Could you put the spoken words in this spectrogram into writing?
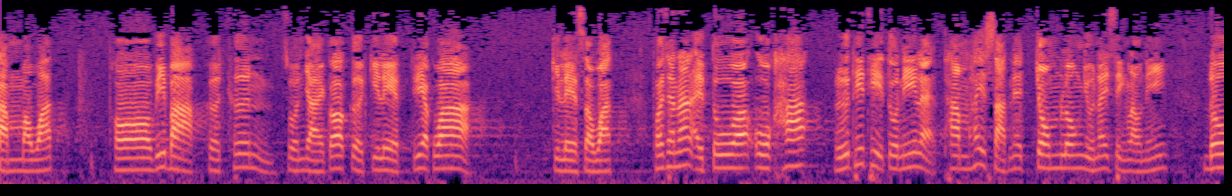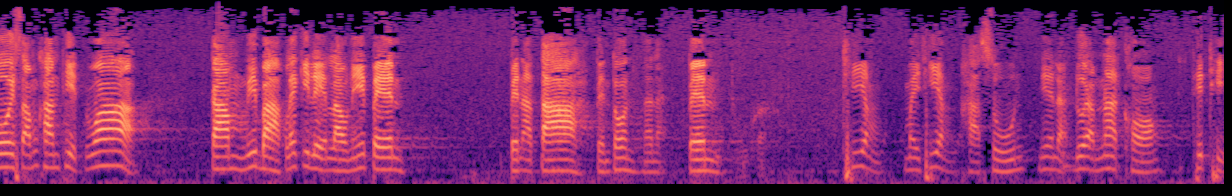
กรรมวัฏพอวิบากเกิดขึ้น ส่วนใหญ่ก็เกิดกิเลสเรียกว่ากิเลสวัฏเพราะฉะนั้นไอตัวโอคะหรือทิฏฐิตัวนี้แหละทำให้สัตว์เนี่ยจมลงอยู่ในสิ่งเหล่านี้ โดยสำคัญผิดว่ากรรมวิบากและกิเลสเหล่านี้เป็นเป็นอัตตาเป็นต้นนั่นแหละเป็นเที่ยงไม่เที่ยงขาดศูนย์นี่แหละด้วยอำนาจของทิฏฐิ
